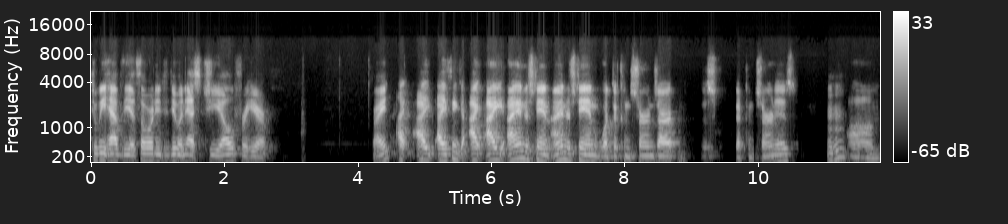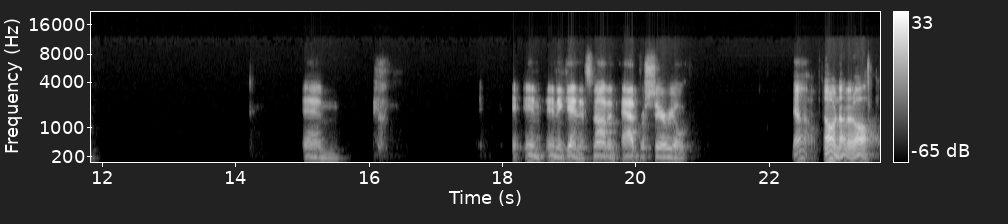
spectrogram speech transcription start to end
do we have the authority to do an SGO for here? Right? I, I, I think I, I, I understand I understand what the concerns are. This the concern is. Mm-hmm. Um, and and and again, it's not an adversarial. No. Oh, not at all.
